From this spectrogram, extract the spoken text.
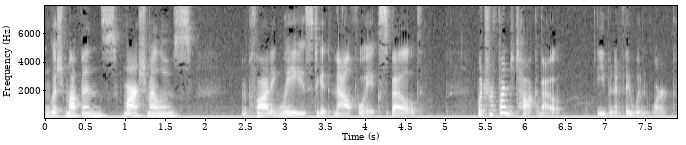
English muffins, marshmallows, and plotting ways to get Malfoy expelled, which were fun to talk about, even if they wouldn't work.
